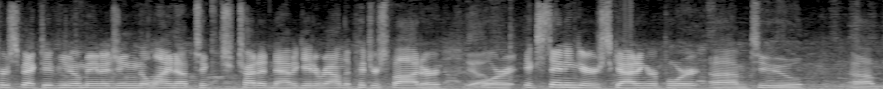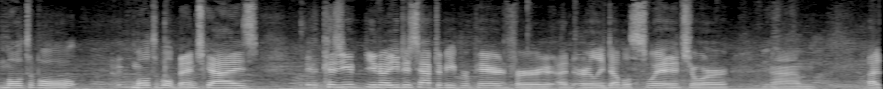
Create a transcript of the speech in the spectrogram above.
perspective, you know, managing the lineup to, try to navigate around the pitcher spot or yeah. or extending your scouting report um, to uh, multiple multiple bench guys because you you know you just have to be prepared for an early double switch or um, a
